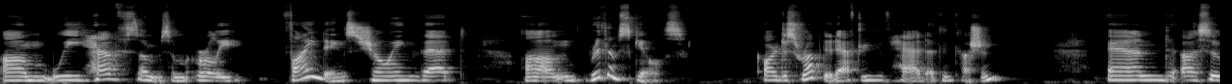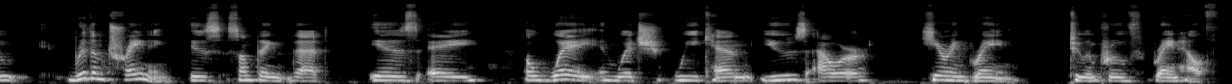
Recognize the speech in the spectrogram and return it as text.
Um, we have some some early findings showing that um, rhythm skills are disrupted after you've had a concussion, and uh, so rhythm training is something that is a, a way in which we can use our hearing brain to improve brain health.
